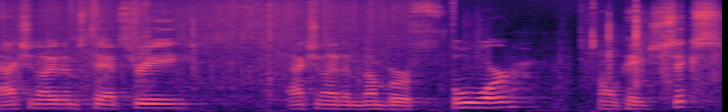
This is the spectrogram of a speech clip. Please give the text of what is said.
Action items, tab three. Action item number four on page six.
